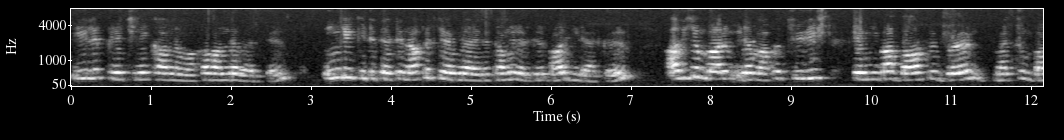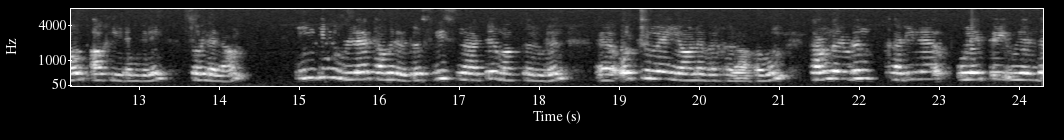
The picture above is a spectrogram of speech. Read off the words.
ஈழ பிரச்சினை காரணமாக வந்தவர்கள் இங்கே கிட்டத்தட்ட நாற்பத்தி ஐந்தாயிரம் தமிழர்கள் வாழ்கிறார்கள் அதிகம் வாழும் இடமாக சுரிஷ் ஜெனீவா பாசல் பெர்ன் மற்றும் பவுத் ஆகிய இடங்களில் சொல்லலாம். இங்கே உள்ள தமிழர்கள் சுவிஸ் நாட்டு மக்களுடன் ஒற்றுமையானவர்களாகவும் தங்களுடன் கடின உழைப்பை உயர்ந்த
